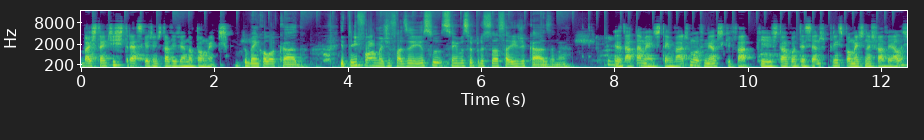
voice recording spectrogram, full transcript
bastante estresse que a gente está vivendo atualmente. Muito bem colocado. E tem formas de fazer isso sem você precisar sair de casa, né? Exatamente. Tem vários movimentos que, que estão acontecendo, principalmente nas favelas,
